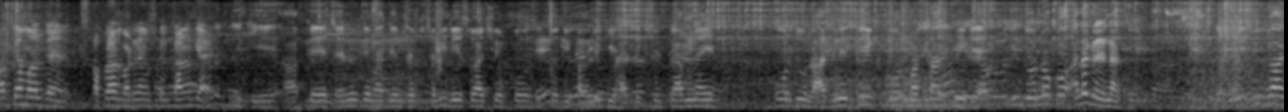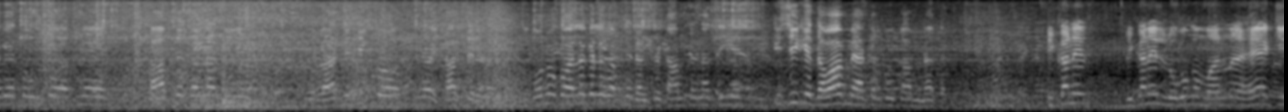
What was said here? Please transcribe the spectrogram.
आप क्या मानते हैं? अपराध बढ़ रहे हैं उसके कारण क्या है? देखिए आपके चैनल के माध्यम से सभी देशवासियों को दीपावली की हार्दिक शुभकामनाएँ। और जो राजनीतिक और प्रशासनिक है, इन दोनों को अलग रहना चाहिए। तो पुलिस विभाग है तो उनको अपने हिसाब से चलना चाहिए और राजनीतिक को अपने हिसाब से रहना चाहिए। तो दोनों को अलग अलग अपने ढंग से काम करना चाहिए, किसी के दबाव में आकर कोई काम ना करें। बीकानेर बीकानेर लोगों का मानना है कि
